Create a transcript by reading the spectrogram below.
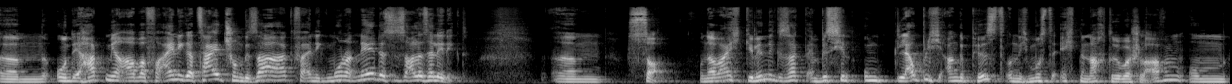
Ähm, und er hat mir aber vor einiger Zeit schon gesagt, vor einigen Monaten, nee, das ist alles erledigt. Ähm, so, und da war ich gelinde gesagt ein bisschen unglaublich angepisst und ich musste echt eine Nacht drüber schlafen, um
